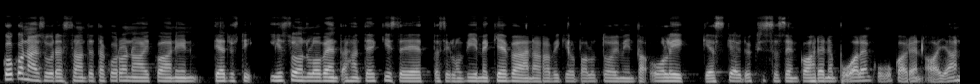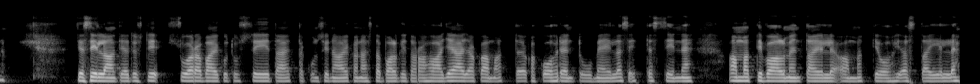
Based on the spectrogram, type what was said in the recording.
kokonaisuudessaan tätä korona-aikaa, niin tietysti ison loven tähän teki se, että silloin viime keväänä ravikilpailutoiminta oli keskeytyksissä sen kahden ja puolen kuukauden ajan. Ja sillä on tietysti suora vaikutus siitä, että kun siinä aikana sitä palkintorahaa jää jakamatta, joka kohdentuu meillä sitten sinne ammattivalmentajille, ammattiohjastajille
